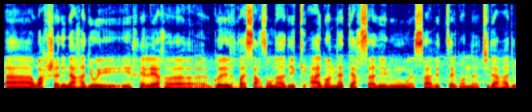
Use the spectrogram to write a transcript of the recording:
A war ar radio e, e c'heller uh, gwell e c'hoaz ar zon hag an nater sadenou, uh, savet gant tud radio.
